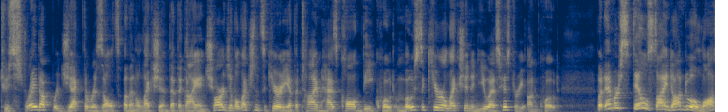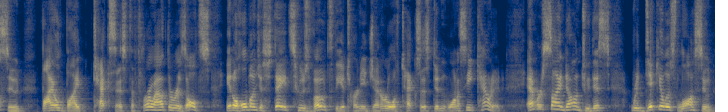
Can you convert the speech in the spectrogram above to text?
to straight up reject the results of an election that the guy in charge of election security at the time has called the quote most secure election in US history unquote. But Emmer still signed on to a lawsuit filed by Texas to throw out the results in a whole bunch of states whose votes the Attorney General of Texas didn't want to see counted. Emmer signed on to this ridiculous lawsuit,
